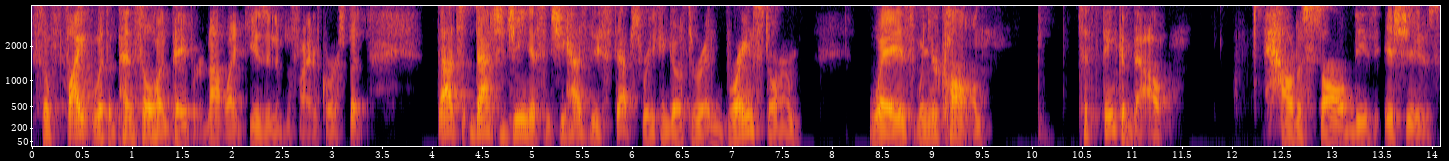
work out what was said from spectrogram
so fight with a pencil and paper, not like using them to fight, of course, but that's that's genius. And she has these steps where you can go through and brainstorm ways when you're calm to think about how to solve these issues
